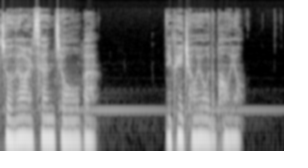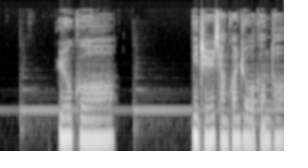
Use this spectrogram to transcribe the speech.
九六二三九五八，你可以成为我的朋友。如果。你只是想关注我更多。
